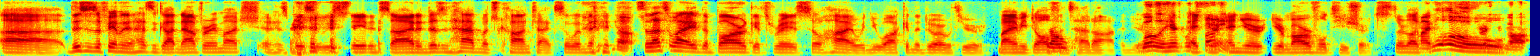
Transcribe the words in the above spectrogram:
uh, this is a family that hasn't gotten out very much and has basically stayed inside and doesn't have much contact. So when they, No. so that's why the bar gets raised so high when you walk in the door with your Miami Dolphins hat on and your Well, here's what's and your, and your your Marvel t-shirts. They're like, My- whoa, all,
